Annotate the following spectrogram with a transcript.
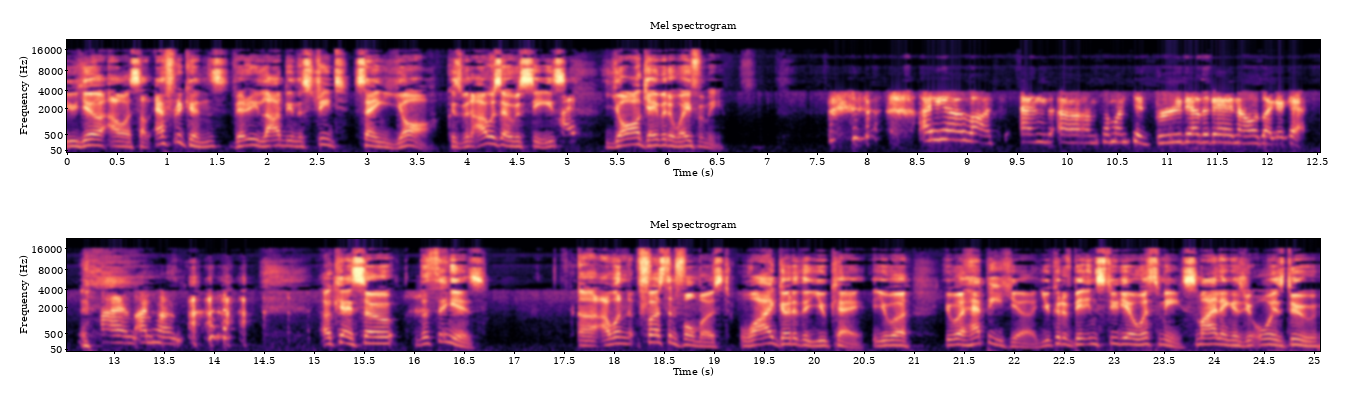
you hear our South Africans very loudly in the street saying "yaw," because when I was overseas, I- "yaw" gave it away for me. I hear a lot, and um, someone said brew the other day, and I was like, okay, I'm I'm home. Okay, so the thing is, uh, I want first and foremost, why go to the UK? You were you were happy here. You could have been in studio with me, smiling as you always do,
